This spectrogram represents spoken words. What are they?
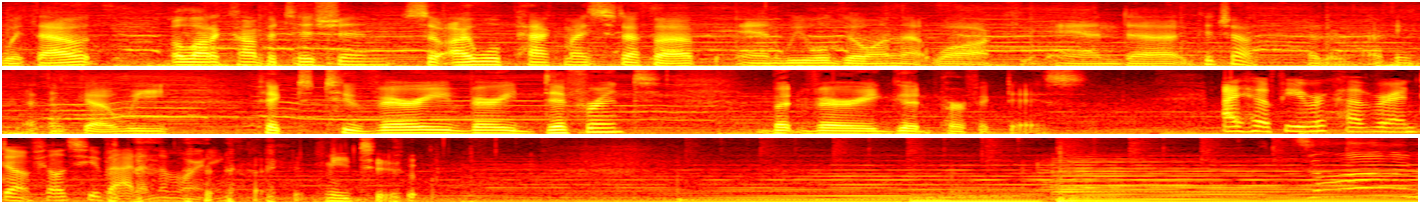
without a lot of competition. So I will pack my stuff up and we will go on that walk. And uh, good job, Heather. I think I think uh, we picked two very very different but very good perfect days. I hope you recover and don't feel too bad in the morning. Me too. Darling,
